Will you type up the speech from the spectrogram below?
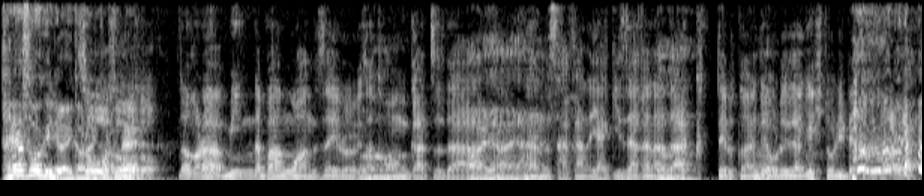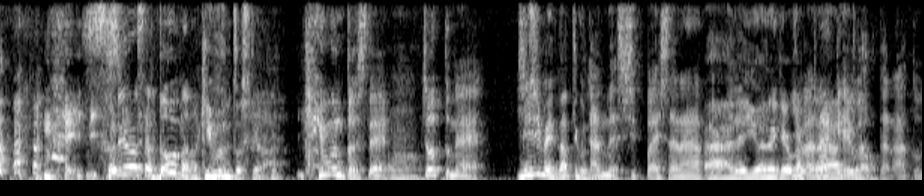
絶やすわけにはいかないからね。そうそうそうだからみんな晩ご飯でさいろいろさとんかつだ、はいはいはい。なんだ魚焼き魚だ、食ってる隣で俺だけ一人レトルトがね毎日それはさどうなの？気分としては。気分としてちょっとね惨めになってくるあののね失敗したなと。ああね言わなきゃよか言わったなと。なきゃよかったなと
